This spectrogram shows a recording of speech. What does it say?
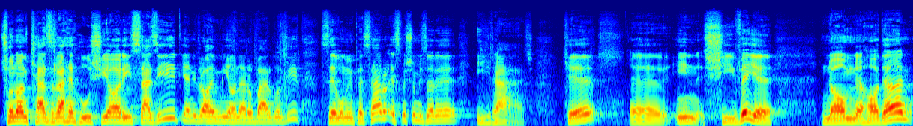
چنان که از ره هوشیاری سزید یعنی راه میانه رو برگزید سومین پسر رو اسمشو می‌ذاره ایرج که این شیوه نام نهادن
